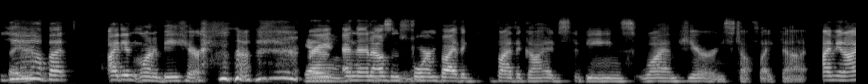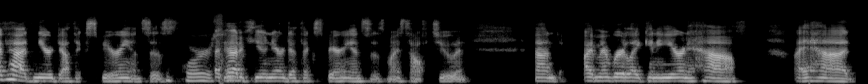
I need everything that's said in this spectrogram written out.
Like- yeah but i didn't want to be here right? And then i was informed by the by the guides the beings why i'm here and stuff like that. I mean i've had near death experiences. Of course I've had a few near death experiences myself too. And and I remember like in a year and a half, I had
